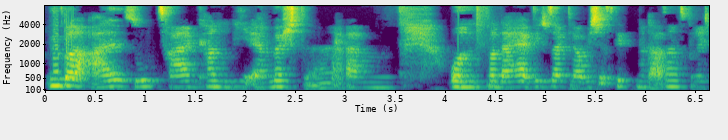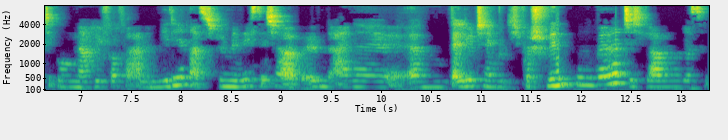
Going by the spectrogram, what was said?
überall so zahlen kann, wie er möchte. Ähm, und von daher, wie gesagt, glaube ich, es gibt eine Daseinsberechtigung nach wie vor für alle Medien. Also ich bin mir nicht sicher, ob irgendeine ähm, Value Chain wirklich verschwinden wird. Ich glaube nur, dass,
